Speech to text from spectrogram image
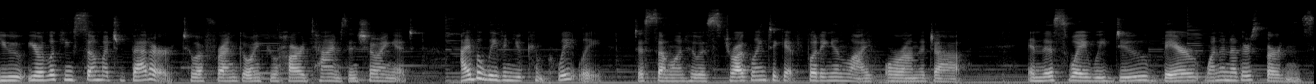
You, you're looking so much better to a friend going through hard times and showing it. I believe in you completely to someone who is struggling to get footing in life or on the job. In this way, we do bear one another's burdens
